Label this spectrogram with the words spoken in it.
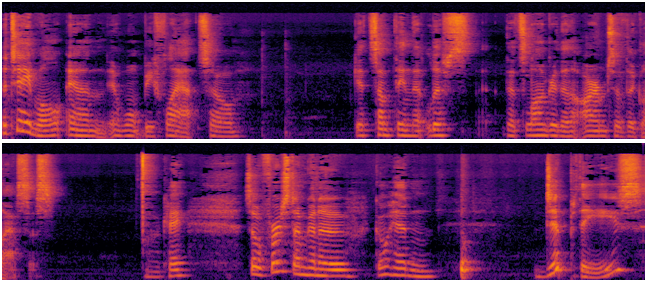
the table and it won't be flat. So get something that lifts that's longer than the arms of the glasses. Okay, so first I'm going to go ahead and dip these.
